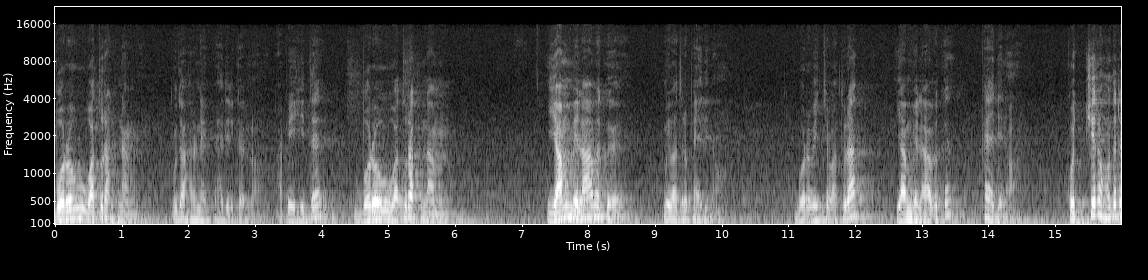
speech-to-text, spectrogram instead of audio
බොර වූ වතුරක් නම් උදාහරණයක් පැහැදිලි කරනවා. අපේ හිත බොර වූ වතුරක් නම් යම් වෙලාවක මේ වතුර පෑදෙනවා. බොර වෙච්ච වතුරක් යම් වෙලාවක පෑදෙනවා. කොච්චර හොඳට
